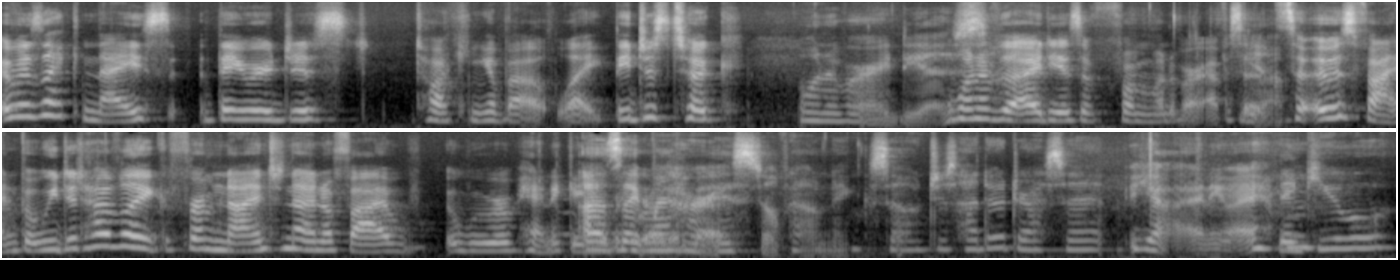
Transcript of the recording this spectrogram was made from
it was like nice. They were just talking about like they just took One of our ideas. one of the ideas of, from one of our episodes. Yeah. So it was fine. But we did have like from nine to nine oh five we were panicking. I was like, my heart bit. is still pounding, so just had to address it. Yeah, anyway. Thank you,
